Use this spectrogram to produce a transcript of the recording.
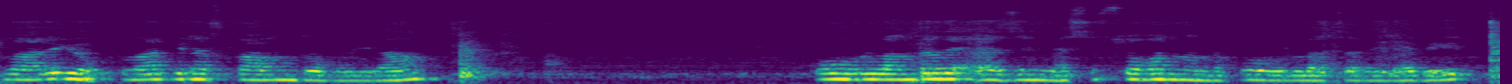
Bunları yox, bunları biraz qalın doğrayıram. Qovurulanda da əzilməsin, soğanla da qovurulacaq elə bir.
